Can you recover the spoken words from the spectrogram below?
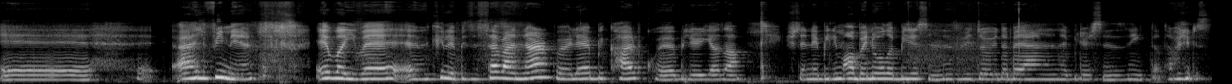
eee Elvin'i, Eva'yı ve Öykü'yle bizi sevenler böyle bir kalp koyabilir ya da işte ne bileyim abone olabilirsiniz. Videoyu da beğenebilirsiniz. Link de atabiliriz.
